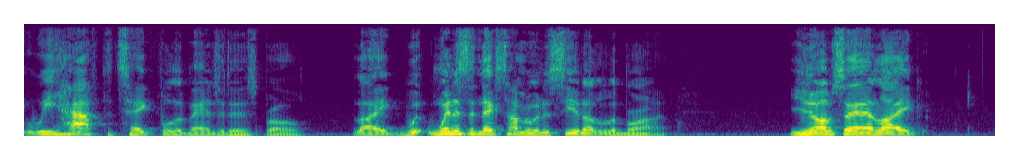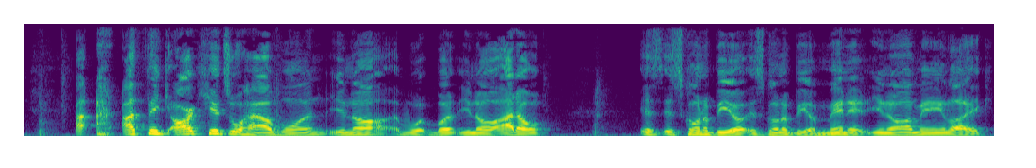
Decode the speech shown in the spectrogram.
we have to take full advantage of this, bro. Like, wh- when is the next time we're to see another LeBron? You know what I'm saying? Like, I I think our kids will have one. You know, but you know, I don't. It's it's to be a it's to be a minute. You know what I mean? Like,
